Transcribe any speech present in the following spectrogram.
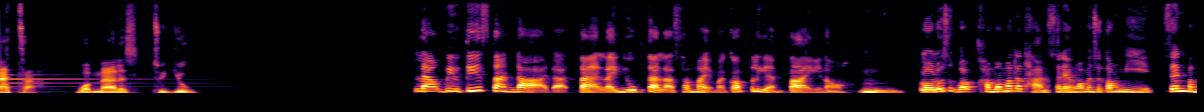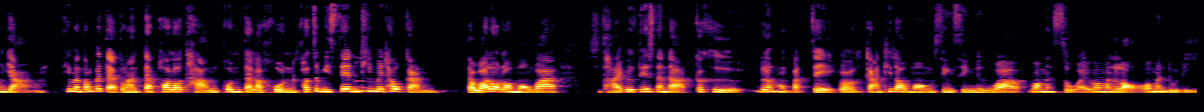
matter what matters to you แล้ว beauty standard อะแต่ละยุคแต่ละสมัยมันก็เปลี่ยนไปเนาะอืม เรารู้สึกว่าคำว่ามาตรฐานแสดงว่ามันจะต้องมีเส้นบางอย่าง ที่มันต้องไปแตะตรงนั้น แต่พอเราถามคนแต่ละคนเขาจะมีเส้นที่ไม่เท่ากัน แต่ว่าเราเรามองว่าสุดท้าย beauty standard ก็คือเรื่องของปัจเจก แล้วก็การที่เรามองสิ่งสิ่งหนึ่งว่าว่ามันสวยว่ามันหล่อว่ามันดูดี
